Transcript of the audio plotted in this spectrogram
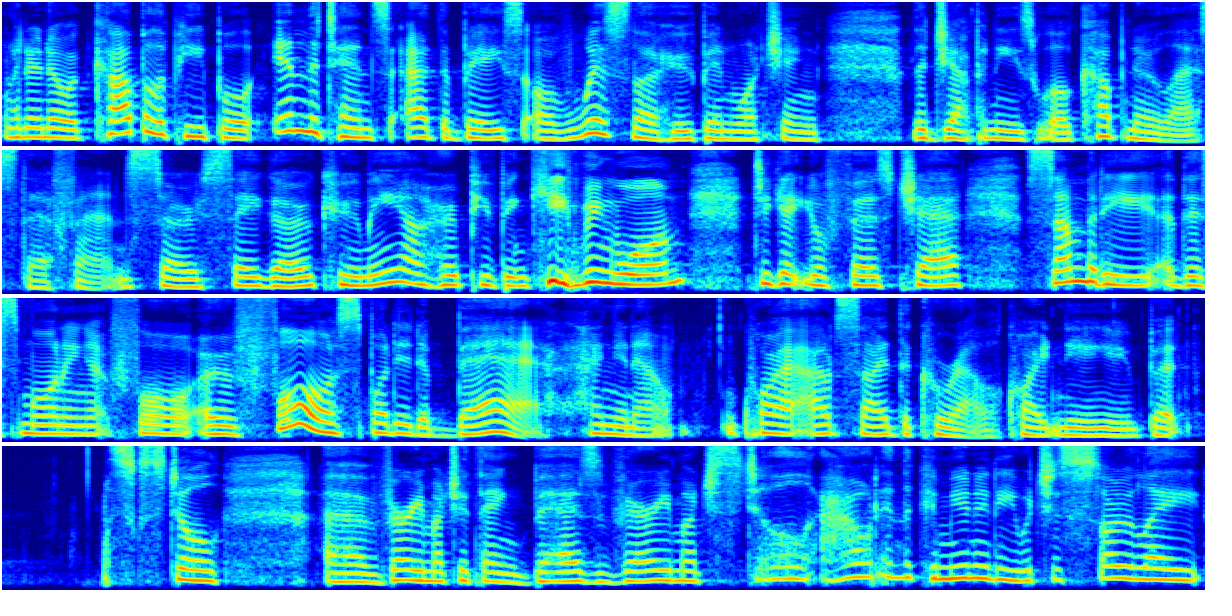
And I know a couple of people in the tents at the base of Whistler who've been watching the Japanese World Cup, no less. They're fans. So, Seigo, Kumi, I hope you've been keeping warm to get your first chair. Somebody this morning at 4.04 spotted a bear hanging out quite outside the corral, quite near you. But still uh, very much a thing. Bears very much still out in the community, which is so late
